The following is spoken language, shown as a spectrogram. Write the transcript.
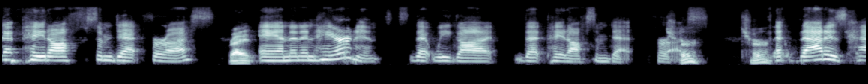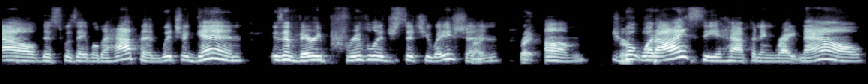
that paid off some debt for us right? and an inheritance that we got that paid off some debt for Sure. us. Sure. that that is how this was able to happen which again is a very privileged situation right. um Sure. but what i see happening right now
